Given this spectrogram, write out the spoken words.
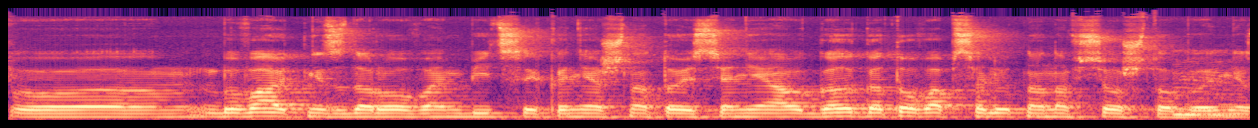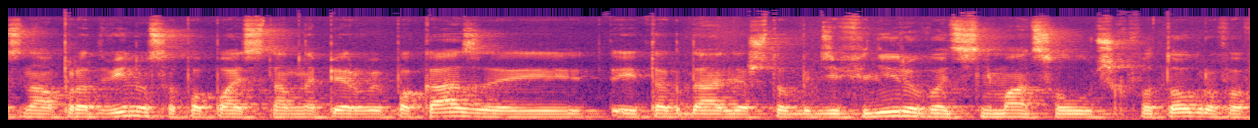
э, бывают нездоровые амбиции, конечно, то есть они готовы абсолютно на все, чтобы, mm-hmm. не знаю, продвинуться, попасть там на первые показы и, и так далее, чтобы дефилировать, сниматься у лучших фотографов.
